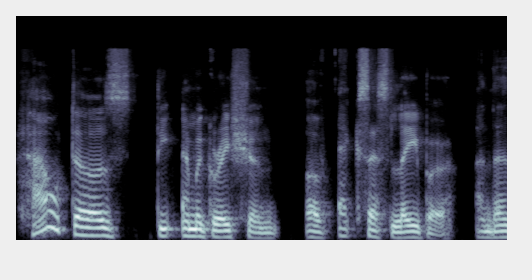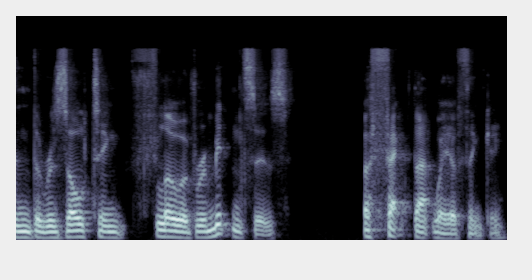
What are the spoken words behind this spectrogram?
how does the emigration of excess labor and then the resulting flow of remittances affect that way of thinking?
